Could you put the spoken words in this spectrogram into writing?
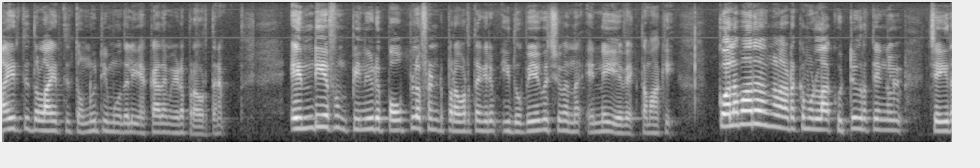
ആയിരത്തി തൊള്ളായിരത്തി തൊണ്ണൂറ്റി മൂന്നിൽ ഈ അക്കാദമിയുടെ പ്രവർത്തനം. എൻ ഡി എഫും പിന്നീട് പോപ്പുലർ ഫ്രണ്ട് പ്രവർത്തകരും ഇത് ഉപയോഗിച്ചുവെന്ന് എൻ ഐ എ വ്യക്തമാക്കി. കൊലപാതകങ്ങളടക്കമുള്ള കുറ്റകൃത്യങ്ങൾ ചെയ്ത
